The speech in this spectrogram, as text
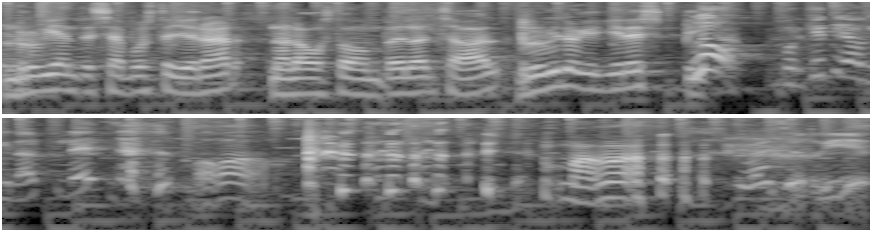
Ruby antes se ha puesto a llorar, no le ha gustado un pelo al chaval. Ruby lo que quiere es picar. ¡No! ¿Por qué he tirado que dar flecha? Mamá. Mamá. Me se ríe.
